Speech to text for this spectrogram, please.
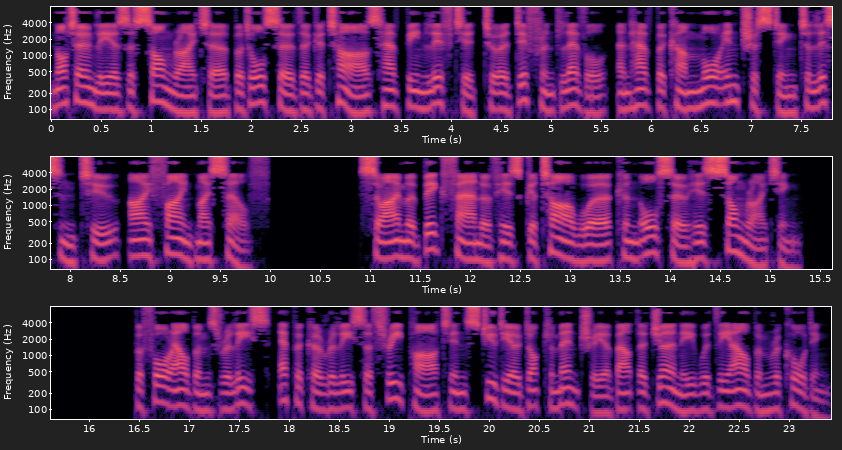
not only as a songwriter but also the guitars have been lifted to a different level, and have become more interesting to listen to, I find myself. So I'm a big fan of his guitar work and also his songwriting. Before album's release, Epica release a three-part in-studio documentary about their journey with the album recording.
